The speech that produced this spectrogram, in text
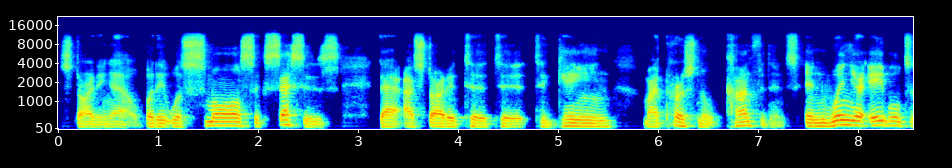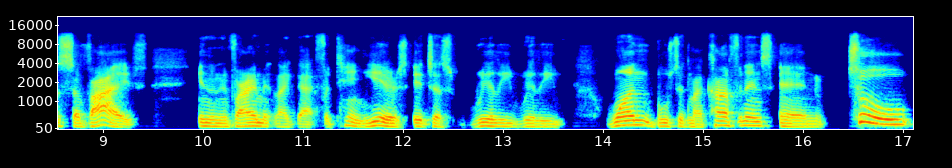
starting out. But it was small successes that I started to, to, to gain my personal confidence. And when you're able to survive in an environment like that for 10 years, it just really, really, one, boosted my confidence. And two,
